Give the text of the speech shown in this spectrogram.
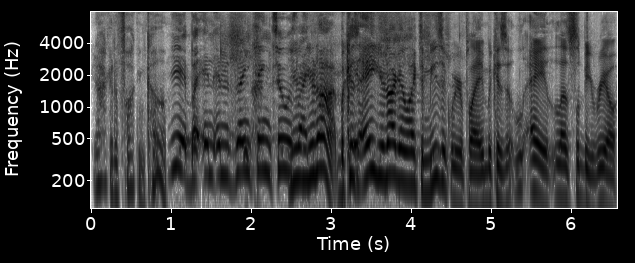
"You're not gonna fucking come." yeah, but and, and the thing, thing too is You're, like, you're not because a you're not gonna like the music we were playing because a let's be real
